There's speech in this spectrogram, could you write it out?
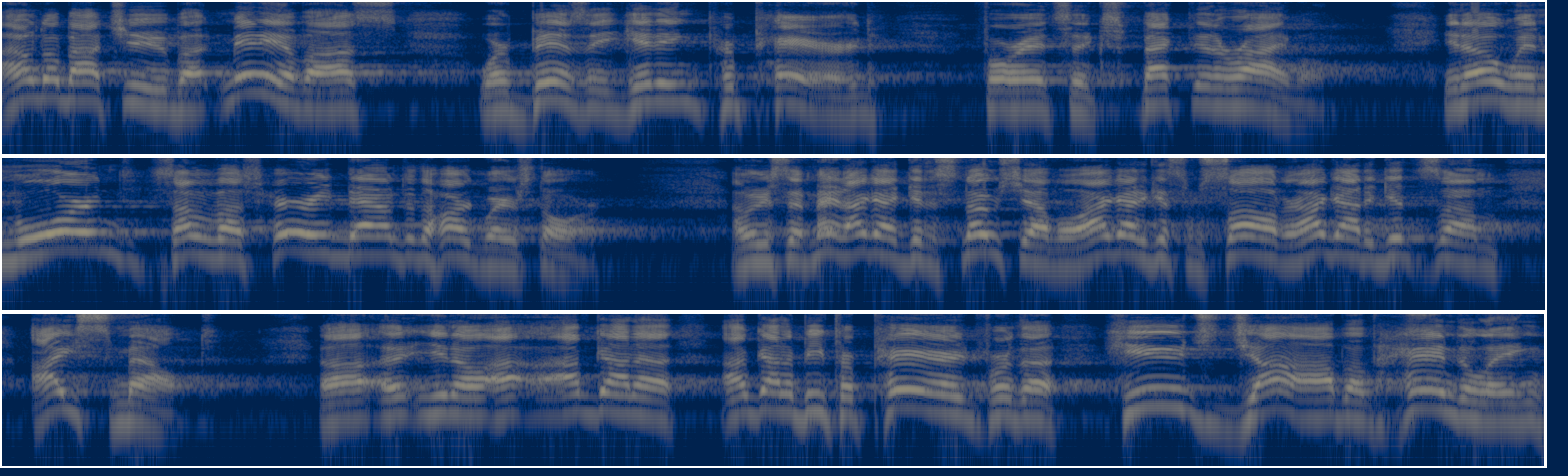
I don't know about you, but many of us were busy getting prepared for its expected arrival. You know, when warned, some of us hurried down to the hardware store. And we said, man, I got to get a snow shovel, I got to get some salt, or I got to get some ice melt. Uh, uh you know, I, have got to, I've got to be prepared for the huge job of handling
